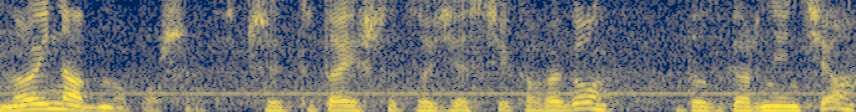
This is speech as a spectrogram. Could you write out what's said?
No i na dno poszedł. Czy tutaj jeszcze coś jest ciekawego do zgarnięcia?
